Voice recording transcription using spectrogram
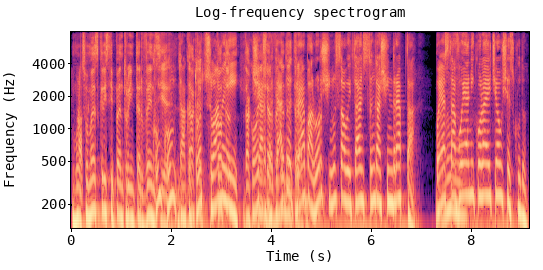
Mulțumesc, Cristi, pentru intervenție. Cum, cum? Dacă, dacă toți oamenii toată, dacă și-ar oamenii vedea de treaba lor și nu s-au uitat în stânga și în dreapta. Păi asta nu- voia Nicolae Ceaușescu, domn.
